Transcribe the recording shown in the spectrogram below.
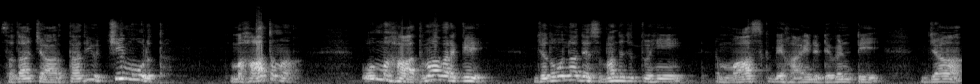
ਸਦਾਚਾਰਤਾ ਦੀ ਉੱਚੀ ਮੂਰਤ। ਮਹਾਤਮਾ। ਉਹ ਮਹਾਤਮਾ ਵਰਗੇ, ਜਦੋਂ ਉਹਨਾਂ ਦੇ ਸੰਬੰਧ 'ਚ ਤੁਸੀਂ ਮਾਸਕ ਬਿਹਾਈਂਡ ਡਿਵਿਨਟੀ ਜਾਂ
